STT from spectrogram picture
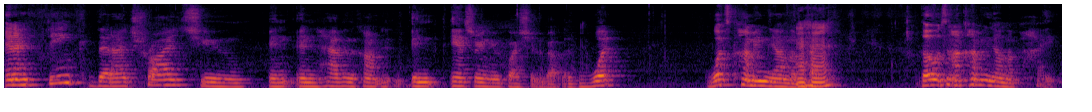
and I think that I try to in in having the con in answering your question about like what what's coming down the Mm-hmm. pike. Though it's not coming down the pike,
